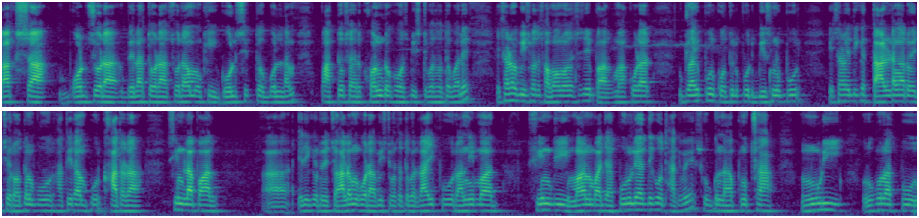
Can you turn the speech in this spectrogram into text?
কাঁকসা, বটজোড়া, বেলাতোড়া, সোনামুখী, গোলসিদ্ধ বললাম পাত্রসার খণ্ডঘোষ বৃষ্টিপাত হতে পারে। এছাড়াও বৃষ্টিপাতের সম্ভাবনা রয়েছে বাঁকুড়ার জয়পুর, কতুলপুর, বিষ্ণুপুর। এছাড়াও এদিকে তালডাঙ্গা রয়েছে রতনপুর, হাতিরামপুর, খাতড়া, সিমলাপাল এদিকে রয়েছে আলমগোড়া বৃষ্টিপাত হতে পারে। রায়পুর, রানীমাদ, সিন্ডি, মানবাজার, পুরুলিয়ার দিকেও থাকবে। সুগনা, পুঁছা, মুড়ি, রঘুনাথপুর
